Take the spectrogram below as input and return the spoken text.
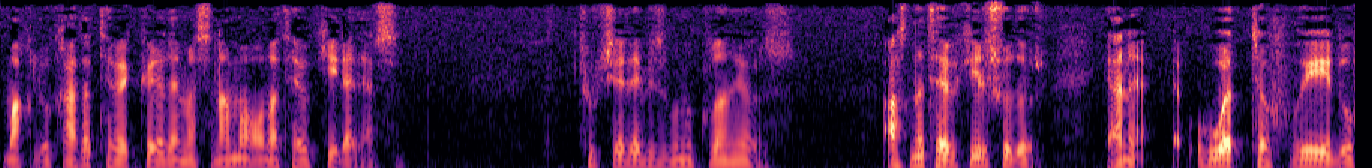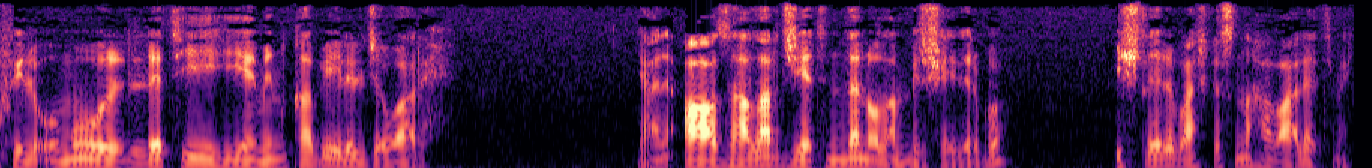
mahlukata tevekkül edemezsin ama ona tevkil edersin. Türkçe'de biz bunu kullanıyoruz. Aslında tevkil şudur. Yani huve tefvidu fil umur leti hiye min kabilil cevarih. Yani azalar cihetinden olan bir şeydir bu. İşleri başkasına havale etmek.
